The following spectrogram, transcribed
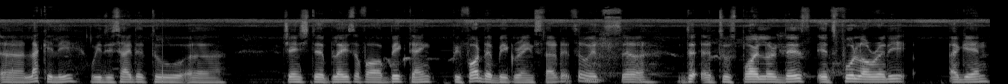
uh, luckily we decided to uh, change the place of our big tank before the big rain started. So it's uh, uh, to spoiler this, it's full already again.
